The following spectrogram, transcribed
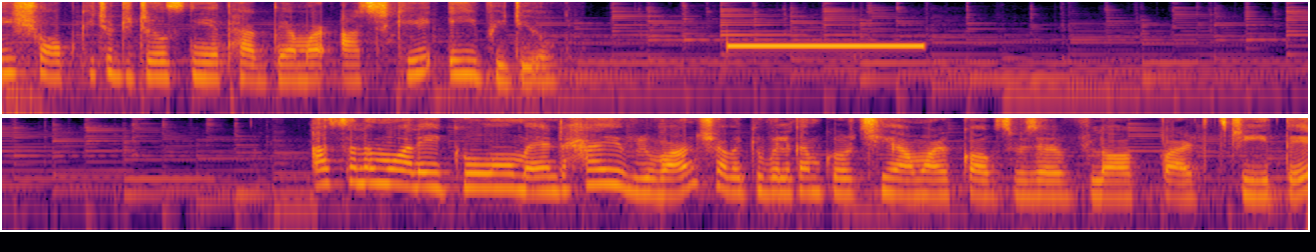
এই সব কিছু ডিটেলস নিয়ে থাকবে আমার আজকের এই ভিডিও। আসসালামু আলাইকুম অ্যান্ড হাই এভরিওয়ান সবাইকে ওয়েলকাম করছি আমার কক্সবাজার ব্লগ পার্ট থ্রিতে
